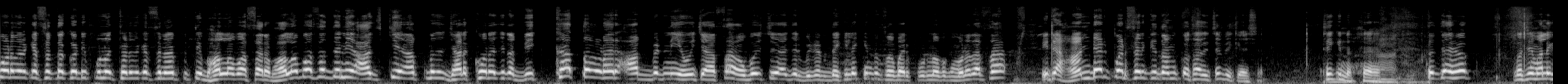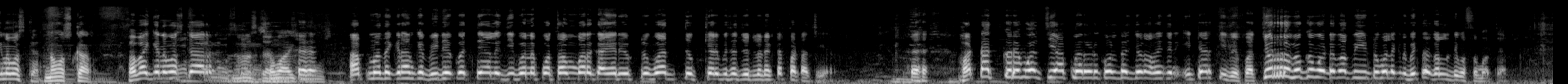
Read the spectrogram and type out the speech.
বড়দেরকে শত কোটি পুনঃ স্নেহ প্রীতি ভালোবাসার ভালোবাসার জন্য আজকে আপনাদের ঝাড়খণ্ডে যেটা বিখ্যাত লড়াইয়ের আপডেট নিয়ে হয়েছে আশা। অবশ্যই আজকের ভিডিওটা দেখলে কিন্তু সবার পূর্ণ মনে রাখা এটা হান্ড্রেড পার্সেন্ট কিন্তু আমি কথা দিচ্ছি বিকাশে। ঠিক না? হ্যাঁ। তো যাই হোক বলছি মালিক নমস্কার। নমস্কার। সবাইকে নমস্কার। সবাইকে আপনাদের গ্রামকে ভিডিও করতে হলে জীবনে প্রথমবার গায়ের ইউটিউবার দুঃখের বিষয় জুটলেন একটা পাটাচি হঠাৎ করে বলছি আপনার ওর কলটা জড়া হয়েছেন এটার কি ব্যাপার? চোর ভোগ বটে বাপি ইউটিউবে লেখেন ভিতর গেল দিব সমাচার।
